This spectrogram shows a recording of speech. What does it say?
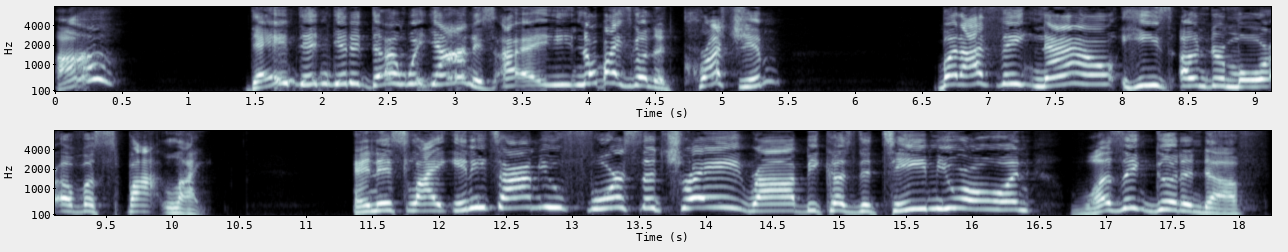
huh? Dame didn't get it done with Giannis. I, nobody's going to crush him. But I think now he's under more of a spotlight. And it's like anytime you force a trade, Rob, because the team you were on wasn't good enough,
